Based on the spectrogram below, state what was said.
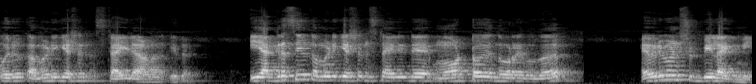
ഒരു കമ്മ്യൂണിക്കേഷൻ സ്റ്റൈലാണ് ഇത്. ഈ അഗ്രസീവ് കമ്മ്യൂണിക്കേഷൻ സ്റ്റൈലിന്റെ മോട്ടോ എന്ന് പറയുന്നത് everyone should be like me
